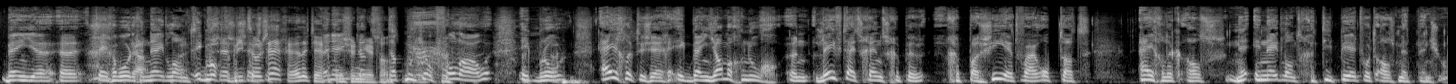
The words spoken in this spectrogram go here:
ben je uh, tegenwoordig in Nederland. Ik mocht het niet zo zeggen hè, dat jij gepensioneerd nee, dat, was. Dat moet je ook volhouden. ik bedoel, eigenlijk te zeggen, ik ben jammer genoeg een leeftijdsgrens gepasseerd waarop dat eigenlijk als in Nederland getypeerd wordt als met pensioen.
